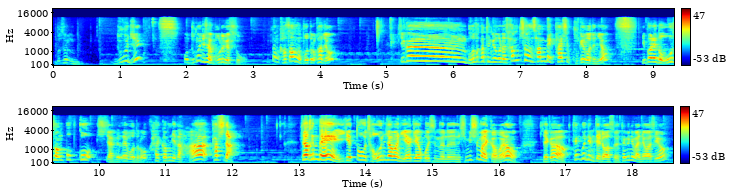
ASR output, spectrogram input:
무슨 누구지? 어, 누군지 잘 모르겠어. 일단 가서 한번 보도록 하죠. 지금 보석 같은 경우는 3,389개거든요. 이번에도 5성 뽑고 시작을 해보도록 할 겁니다. 아, 갑시다. 자 근데 이게 또 저 혼자만 이야기하고 있으면은 심심할까봐요. 제가 탱구님 데려왔어요. 탱구님 안녕하세요.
